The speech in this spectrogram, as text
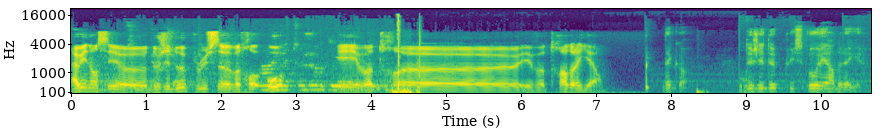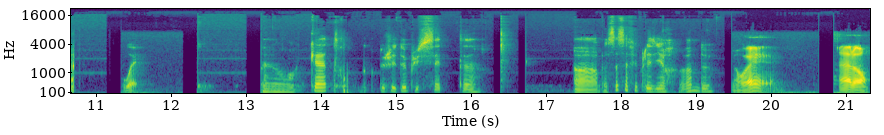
Ah oui, non, c'est euh, 2G2 plus euh, votre O et votre. euh, et votre art de la guerre. D'accord. 2G2 plus O et R de la guerre. Ouais. Alors 4, 2G2 plus 7. Ah bah ça ça fait plaisir, 22. Ouais. Alors.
